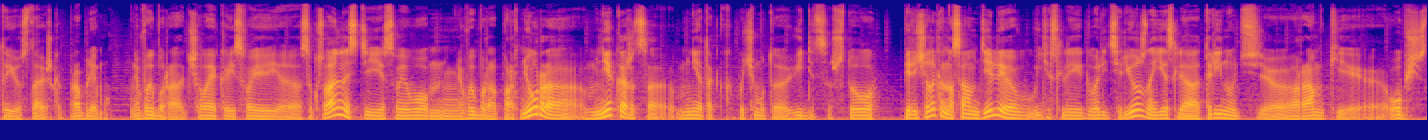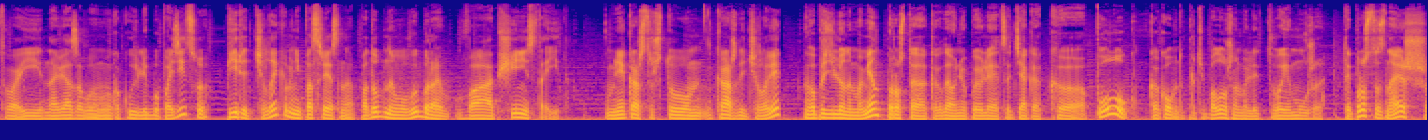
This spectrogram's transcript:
ты ее ставишь как проблему выбора человека и своей э, сексуальности, и своего выбора партнера, мне кажется, мне так почему-то видится, что перед человеком на самом деле, если говорить серьезно, если отринуть э, рамки общества и навязываемую какую-либо позицию, перед человеком непосредственно подобного выбора вообще не стоит. Мне кажется, что каждый человек в определенный момент, просто когда у него появляется тяга к полу, к какому-то противоположному или твоему же, ты просто знаешь,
